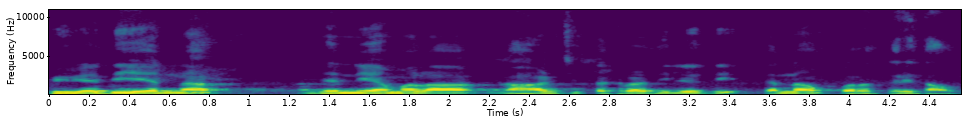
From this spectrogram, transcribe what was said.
फिर्यादी यांना ज्यांनी आम्हाला गहाडची तक्रार दिली होती त्यांना परत करीत आहोत.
